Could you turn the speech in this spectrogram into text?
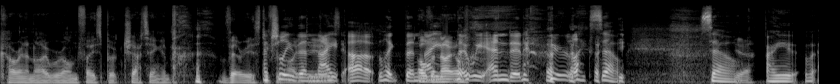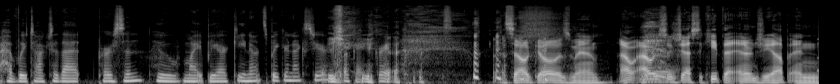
Carin and I were on Facebook chatting about various. different Actually, the ideas. night up, like the Oh, the night night that we ended, we were like, so. So, Yeah. are you? Have we talked to that person who might be our keynote speaker next year? Okay, great. That's how it goes, man. I, I would suggest to keep that energy up, and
